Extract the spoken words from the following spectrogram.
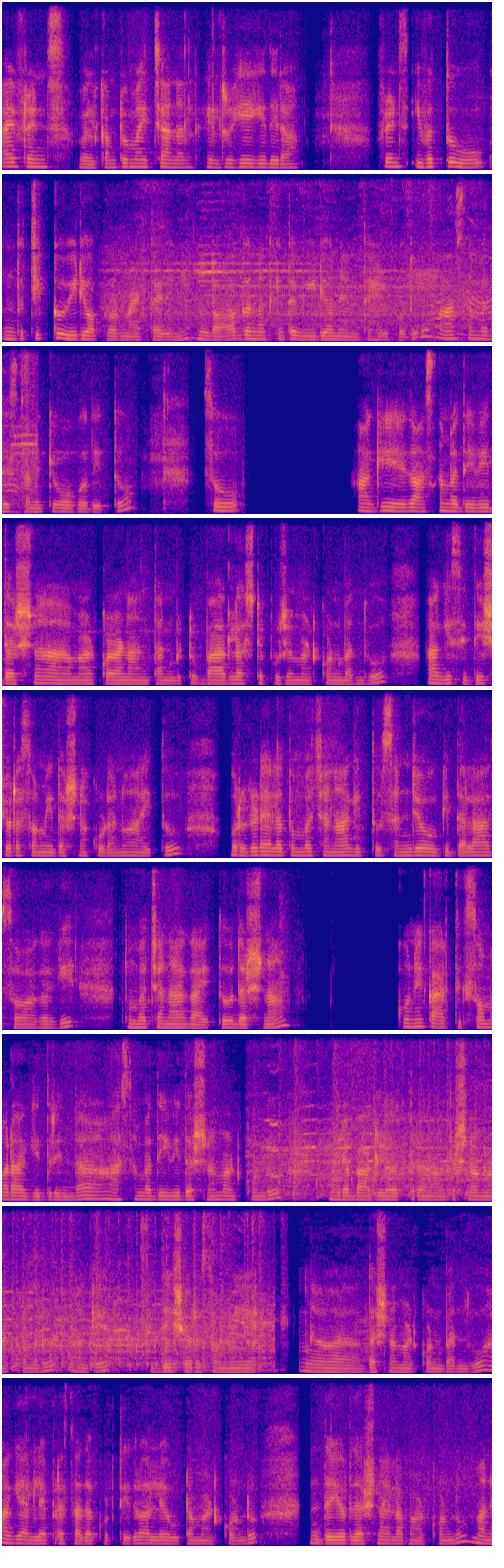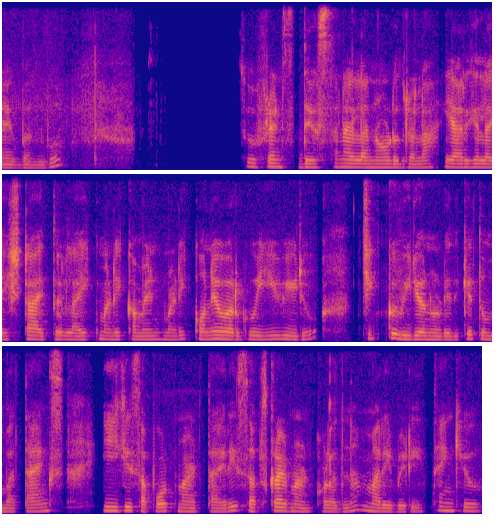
Hi friends welcome to my channel ಎಲ್ಲರೂ ಹೇಗಿದ್ದೀರಾ? Friends, ಇವತ್ತು ಒಂದು ಚಿಕ್ಕ ವಿಡಿಯೋ ಅಪ್ಲೋಡ್ ಮಾಡ್ತಾ ಇದ್ದೀನಿ. ಲಾಗ್ ಅನ್ನೋದಕ್ಕಿಂತ ವೀಡಿಯೋನೇ ಅಂತ ಹೇಳ್ಬೋದು. ಆಸ್ತಂಭ ದೇವಸ್ಥಾನಕ್ಕೆ ಹೋಗೋದಿತ್ತು. ಸೊ ಹಾಗೆ ಆಸ್ತಂಭ ದೇವಿ ದರ್ಶನ ಮಾಡ್ಕೊಳ್ಳೋಣ ಅಂತ ಅಂದ್ಬಿಟ್ಟು ಬಾಗಿಲಷ್ಟೇ ಪೂಜೆ ಮಾಡ್ಕೊಂಡು ಬಂದವು. ಹಾಗೆ ಸಿದ್ದೇಶ್ವರ ಸ್ವಾಮಿ ದರ್ಶನ ಕೂಡ ಆಯಿತು. ಹೊರಗಡೆ ಎಲ್ಲ ತುಂಬ ಚೆನ್ನಾಗಿತ್ತು. ಸಂಜೆ ಹೋಗಿದ್ದಲ್ಲ ಸೊ ಹಾಗಾಗಿ ತುಂಬ ಚೆನ್ನಾಗಾಯಿತು ದರ್ಶನ. ಕೊನೆ ಕಾರ್ತಿಕ್ ಸೋಮವಾರ ಆಗಿದ್ದರಿಂದ ಆಸಂಬ ದೇವಿ ದರ್ಶನ ಮಾಡಿಕೊಂಡು, ಅಂದರೆ ಬಾಗಿಲ ಹತ್ರ ದರ್ಶನ ಮಾಡಿಕೊಂಡು, ಹಾಗೆ ಸಿದ್ದೇಶ್ವರ ಸ್ವಾಮಿ ದರ್ಶನ ಮಾಡ್ಕೊಂಡು ಬಂದವು. ಹಾಗೆ ಅಲ್ಲೇ ಪ್ರಸಾದ ಕೊಡ್ತಿದ್ರು. ಅಲ್ಲೇ ಊಟ ಮಾಡಿಕೊಂಡು, ದೇವ್ರ ದರ್ಶನ ಎಲ್ಲ ಮಾಡಿಕೊಂಡು ಮನೆಗೆ ಬಂದವು. ಸೊ ಫ್ರೆಂಡ್ಸ್ ದೇವಸ್ಥಾನ ಎಲ್ಲ ನೋಡಿದ್ರಲ್ಲ, ಯಾರಿಗೆಲ್ಲ ಇಷ್ಟ ಆಯಿತು ಲೈಕ್ ಮಾಡಿ ಕಮೆಂಟ್ ಮಾಡಿ, ಕೊನೆವರೆಗೂ ಈ ವಿಡಿಯೋ ಚಿಕ್ಕ ವಿಡಿಯೋ ನೋಡಿದ್ದಕ್ಕೆ ತುಂಬ ಥ್ಯಾಂಕ್ಸ್ ಹೀಗೆ ಸಪೋರ್ಟ್ ಮಾಡ್ತಾಯಿರಿ ಸಬ್ಸ್ಕ್ರೈಬ್ ಮಾಡ್ಕೊಳ್ಳೋದನ್ನ ಮರಿಬೇಡಿ. Thank you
